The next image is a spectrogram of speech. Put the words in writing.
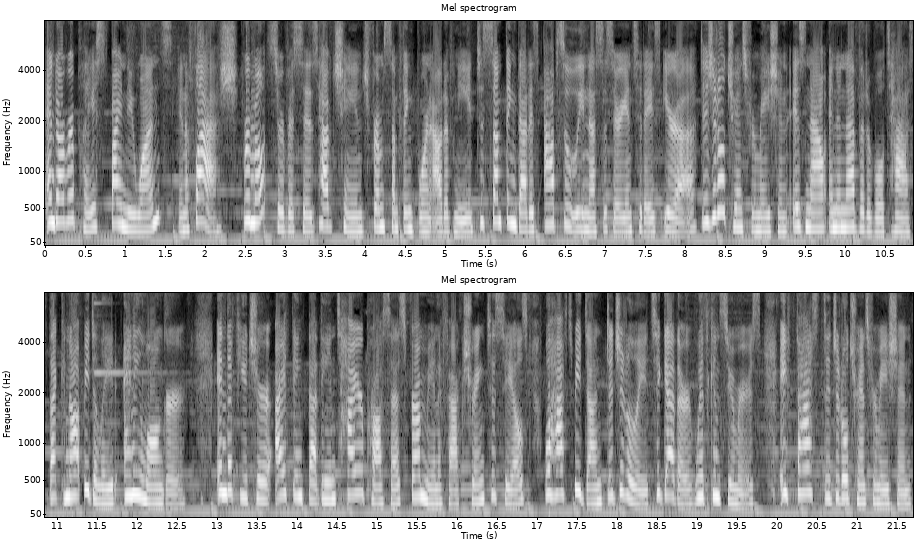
and are replaced by new ones in a flash. Remote services have changed from something born out of need to something that is absolutely necessary in today's era. Digital transformation is now an inevitable task that cannot be delayed any longer. In the future, I think that the entire process from manufacturing to sales will have to be done digitally together with consumers. A fast digital transformation,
